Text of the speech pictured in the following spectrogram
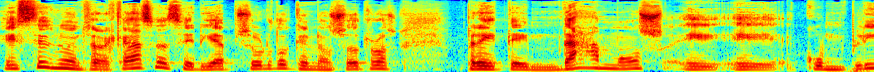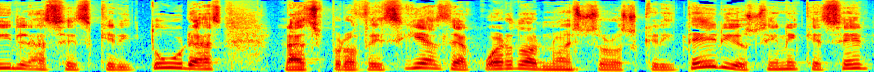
Esta es nuestra casa. Sería absurdo que nosotros pretendamos eh, eh, cumplir las escrituras, las profecías de acuerdo a nuestros criterios. Tiene que ser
